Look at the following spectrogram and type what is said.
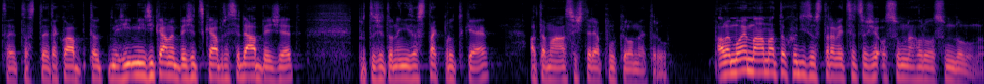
to je, to, to je taková, to, my, my říkáme běžecká, protože se dá běžet, protože to není zas tak prudké a ta má asi 4,5 kilometru. Ale moje máma to chodí z Ostravice, což je 8 nahoru, 8 dolů. No.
